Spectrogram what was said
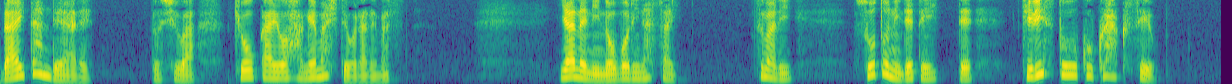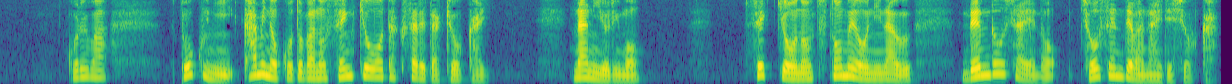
大胆であれ。と主は教会を励ましておられます。屋根に登りなさい。つまり、外に出て行って、キリストを告白せよ。これは、特に神の言葉の宣教を託された教会。何よりも、説教の務めを担う伝道者への挑戦ではないでしょうか。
